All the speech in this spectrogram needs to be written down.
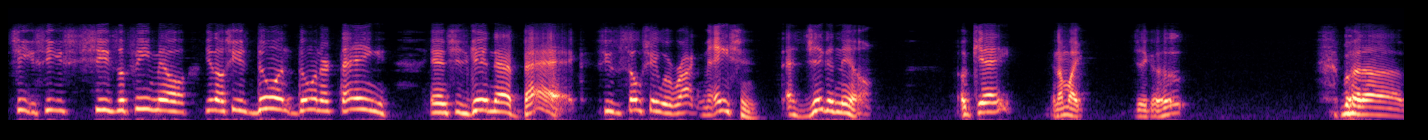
She, she, she's a female. You know, she's doing, doing her thing, and she's getting that bag. She's associated with Roc Nation. That's Jigga them. Okay? And I'm like, Jigga who? But uh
